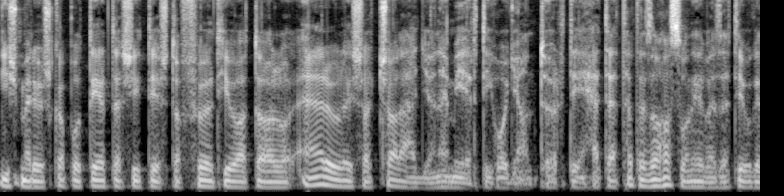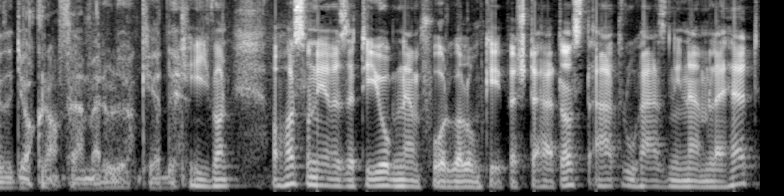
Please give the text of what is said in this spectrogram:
Ismerős kapott értesítést a földhivatal erről, és a családja nem érti, hogyan történhetett. Tehát ez a haszonélvezeti jog, ez egy gyakran felmerülő kérdés. Így van. A haszonélvezeti jog nem forgalomképes, tehát azt átruházni nem lehet.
